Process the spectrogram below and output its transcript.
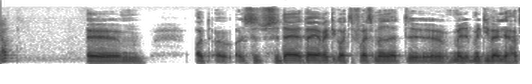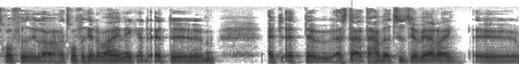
Jo. Øhm, og, og, og så, så der, der er jeg rigtig godt tilfreds med, at øh, med, med de valg, jeg har truffet, eller har truffet hen ad vejen, ikke? At, at, øh, at, at der, altså der, der har været tid til at være der, ikke? Øh,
